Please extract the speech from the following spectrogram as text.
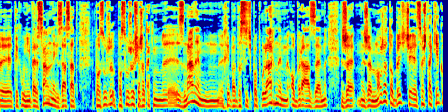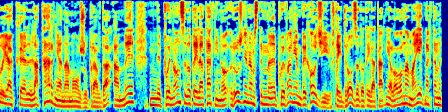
e, tych uniwersalnych zasad, posłużył, posłużył się, że takim e, znanym, chyba dosyć popularnym obrazem, że, że może to być e, coś takiego jak e, latarnia na morzu, prawda? A my płynący do tej latarni, no różnie nam z tym e, pływaniem wychodzi w tej drodze do tej latarni, ale ona ma jednak ten,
